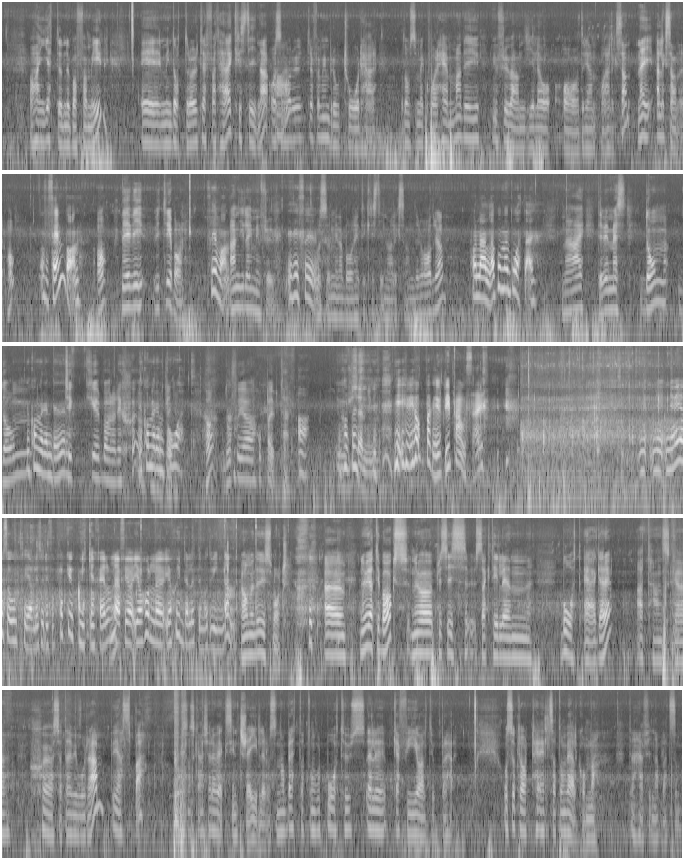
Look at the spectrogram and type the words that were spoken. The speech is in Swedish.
Jag har en jätteunderbar familj. Eh, min dotter har du träffat här, Kristina. Och sen Ja. har du träffat min bror Tord här. Och de som är kvar hemma det är ju min fru Angela och Adrian och Alexander. Nej, Alexander. Ja, Och fem barn? ja. Nej, vi, vi är tre barn. Tre barn? Angela är min fru. Det är din fru. Och så mina barn heter Kristina och Alexander och Adrian. Håller alla på med båtar? Nej, det är väl mest de, Nu de kommer det en bil. Tycker bara det är skönt Nu kommer en båt. Ja, då får jag hoppa ut här Ja. Hoppas- sändningen. Vi, vi hoppar ut, vi pausar. Nu, nu, nu är jag så otrevlig så du får plocka upp micken själv där för jag, jag, håller, jag skyddar lite mot vinden. Ja, men det är ju smart. Eh, nu är jag tillbaks. Nu har jag precis sagt till en båtägare att han ska sjösätta vid vår ramp i Aspa. Och ska han köra iväg sin trailer och sen har berättat om vårt båthus eller café och alltihop på det här. Och såklart hälsat dem välkomna den här fina platsen.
